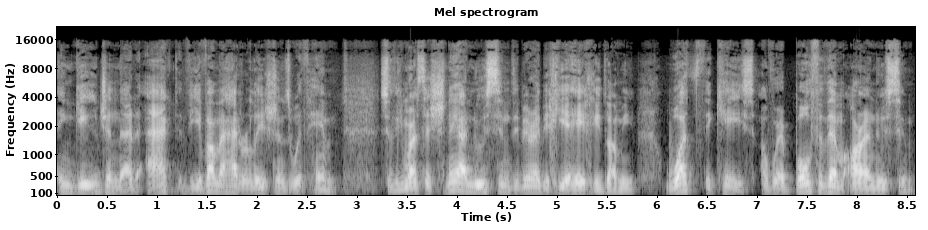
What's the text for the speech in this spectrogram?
engage in that act, the yavama had relations with him. So the Gemara says, Shnei anusim. What's the case of where both of them are anusim?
